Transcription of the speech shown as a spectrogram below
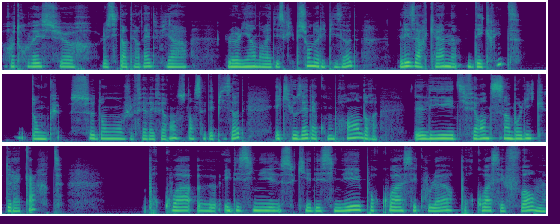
retrouver sur le site internet via le lien dans la description de l'épisode les arcanes décrites, donc ce dont je fais référence dans cet épisode et qui vous aide à comprendre les différentes symboliques de la carte, pourquoi euh, est dessiné ce qui est dessiné, pourquoi ces couleurs, pourquoi ces formes,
